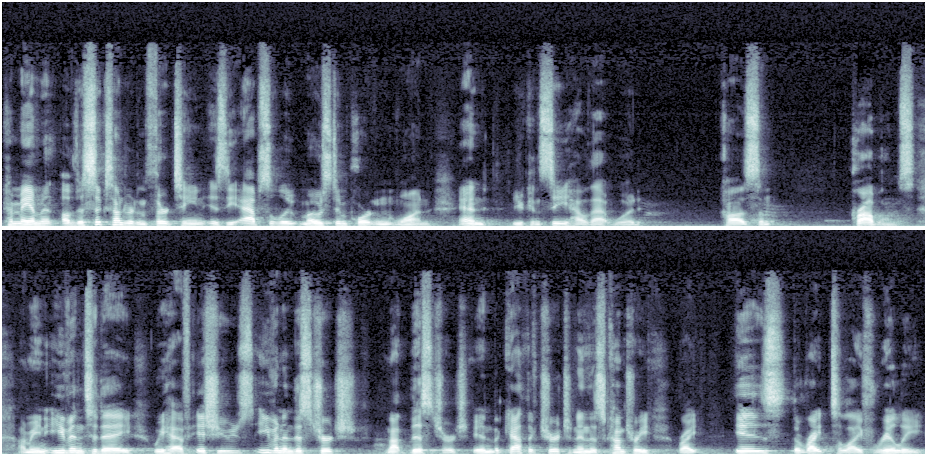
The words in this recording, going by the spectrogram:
commandment of the 613 is the absolute most important one? And you can see how that would cause some problems. I mean, even today, we have issues, even in this church, not this church, in the Catholic Church and in this country, right? Is the right to life really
